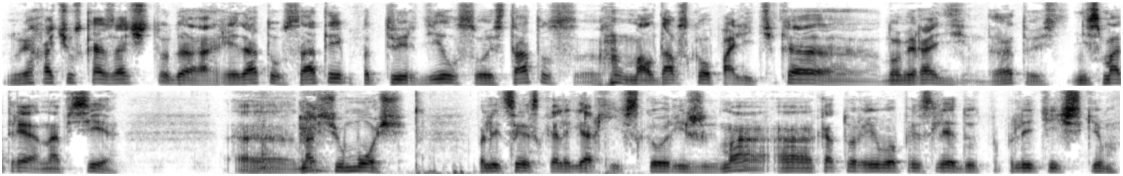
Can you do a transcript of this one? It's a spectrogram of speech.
Ну, я хочу сказать, что да, Ренат Усатый подтвердил свой статус молдавского политика э, номер один. Да? То есть, несмотря на все, э, на всю мощь полицейско-олигархического режима, а, который его преследует по политическим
